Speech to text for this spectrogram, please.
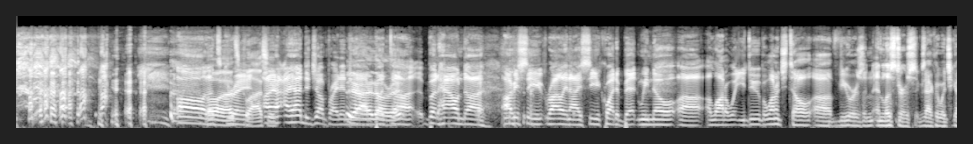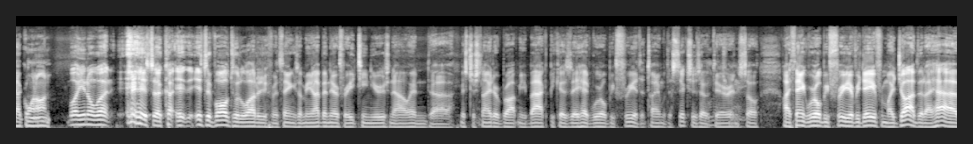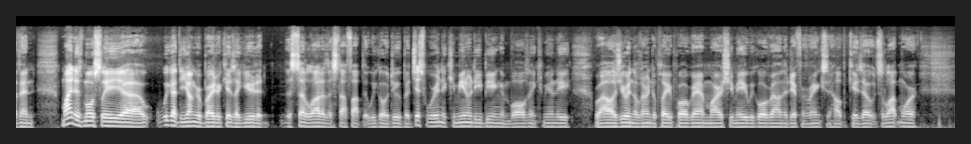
Oh, that's, Oh, that's great. classic. I, I had to jump right into Yeah, that. I know, but, right? uh, but Hound, uh, obviously, Riley and I see you quite a bit, and we know uh, a lot of what you do. But why don't you tell uh, viewers and, and listeners exactly what you got going on? Well, you know what? It's a it's evolved to a lot of different things. I mean, I've been there for 18 years now, and uh, Mr. Snyder brought me back because they had World B. Free at the time with the Sixers out there, and so I thank World B. Free every day for my job that I have, and mine is mostly uh, we got the younger, brighter kids like you that. That set a lot of the stuff up that we go do, but just we're in the community, being involved in the community. Riles, you're in the Learn to Play program. Marshy, me, we go around the different rinks and help kids out. It's a lot more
